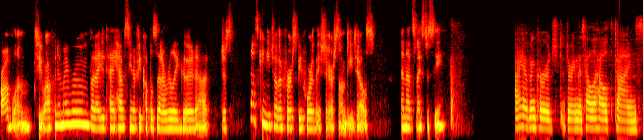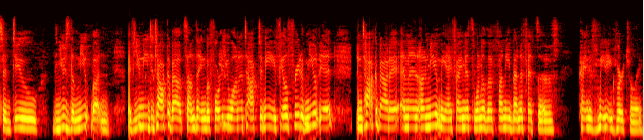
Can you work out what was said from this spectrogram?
problem too often in my room, but I, I have seen a few couples that are really good at just asking each other first before they share some details. And that's nice to see. I have encouraged during the telehealth times to do use the mute button. If you need to talk about something before you want to talk to me, feel free to mute it and talk about it and then unmute me. I find it's one of the funny benefits of kind of meeting virtually.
